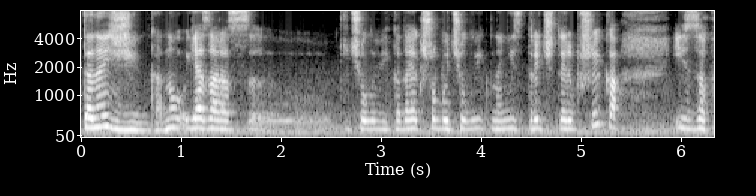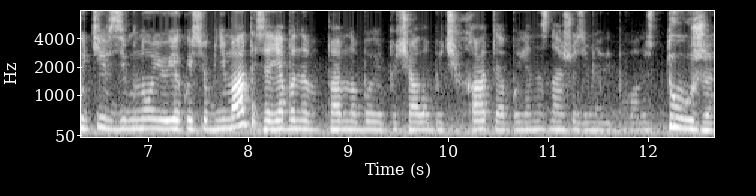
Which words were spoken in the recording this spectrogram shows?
та навіть жінка. Ну, я зараз е, чоловіка, да, якщо б чоловік наніс 3-4 пшика і захотів зі мною якось обніматися, я би, напевно, би почала би чихати, або я не знаю, що зі мною відбувалось. Дуже,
